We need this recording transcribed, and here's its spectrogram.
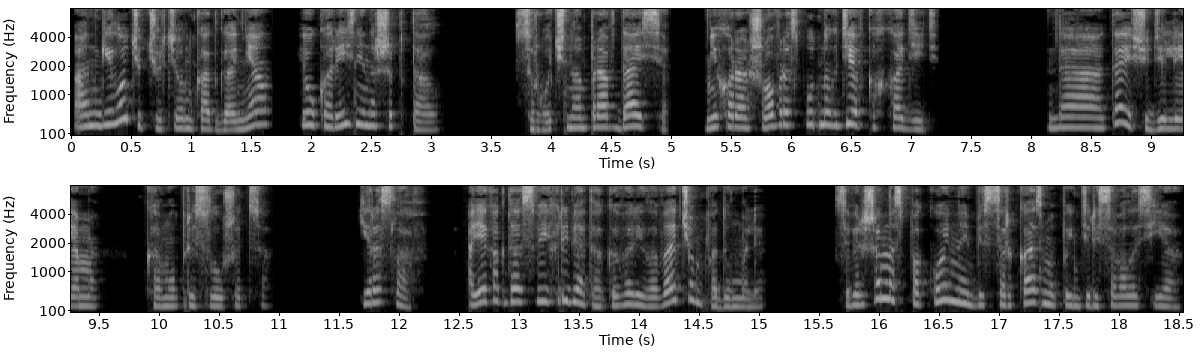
А ангелочек чертенка отгонял и укоризненно шептал. «Срочно оправдайся, нехорошо в распутных девках ходить». Да, та еще дилемма, кому прислушаться. Ярослав, а я когда о своих ребятах говорила, вы о чем подумали? Совершенно спокойно и без сарказма поинтересовалась я.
